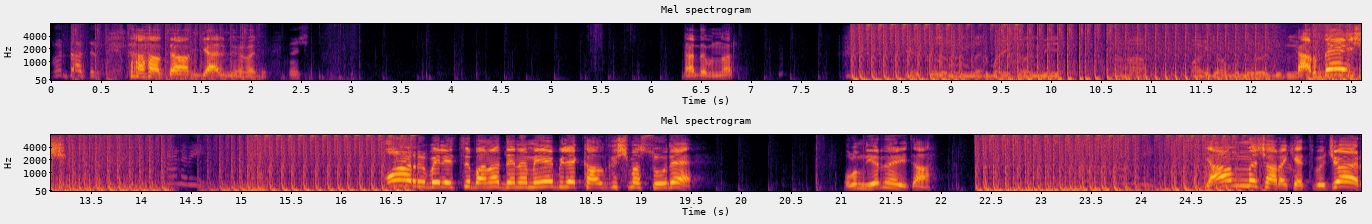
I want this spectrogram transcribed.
Buradadır. tamam tamam gelmiyorum hadi. Nerede bunlar? Yakalım bunları Baydoğan değil. Aha Baydoğan bunları öldürdü. Kardeş! O arbeleti bana denemeye bile kalkışma Sude. Oğlum diğeri nereydi? Ha. Yanlış hareket Bücür.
